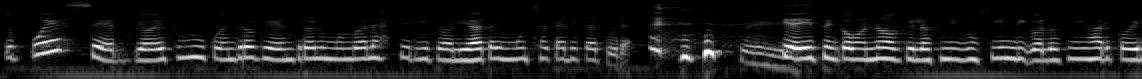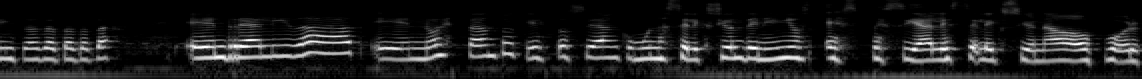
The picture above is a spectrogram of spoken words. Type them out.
que puede ser, yo a veces encuentro que dentro del mundo de la espiritualidad hay mucha caricatura, que dicen como no, que los niños índigos, los niños arcoíris, ta, ta, ta, ta, En realidad eh, no es tanto que estos sean como una selección de niños especiales seleccionados por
